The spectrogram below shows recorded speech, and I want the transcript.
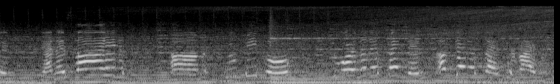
is genocide um, to people who are the descendants of genocide survivors.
